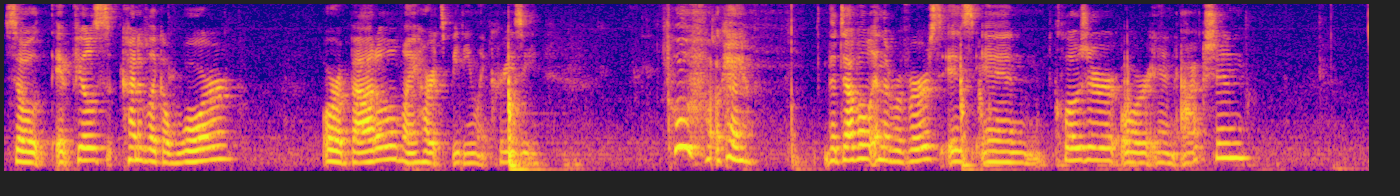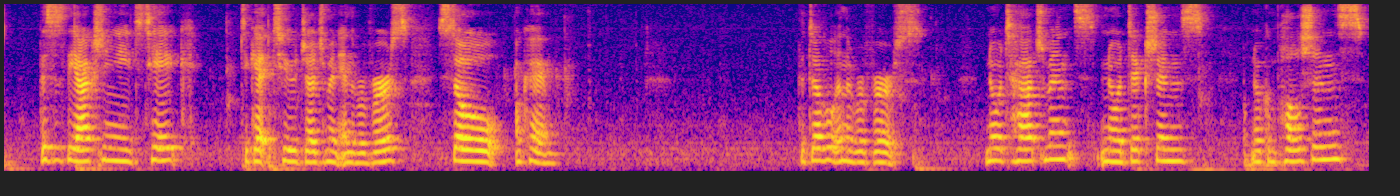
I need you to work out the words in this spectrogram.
So it feels kind of like a war or a battle. My heart's beating like crazy. Okay. The devil in the reverse is in closure or in action. This is the action you need to take to get to judgment in the reverse. So, okay. The devil in the reverse. No attachments, no addictions, no compulsions,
